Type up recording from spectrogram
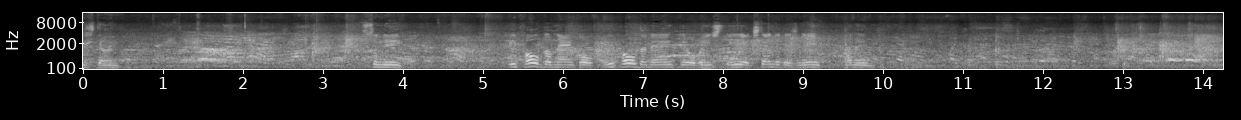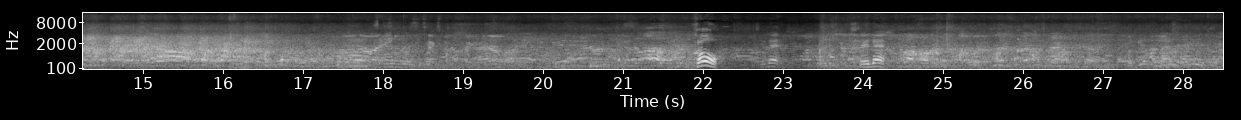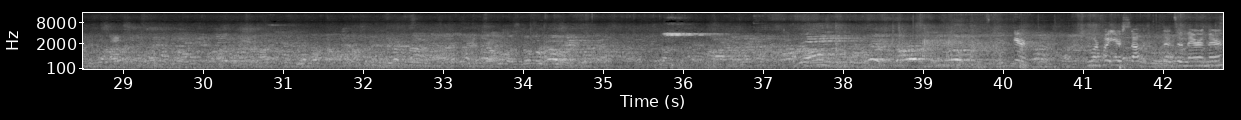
He's done. Knee. He pulled an ankle. He pulled an ankle. He, he extended his knee. I mean, Cole, stay back. Stay back. You want to put your stuff that's in there in there?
